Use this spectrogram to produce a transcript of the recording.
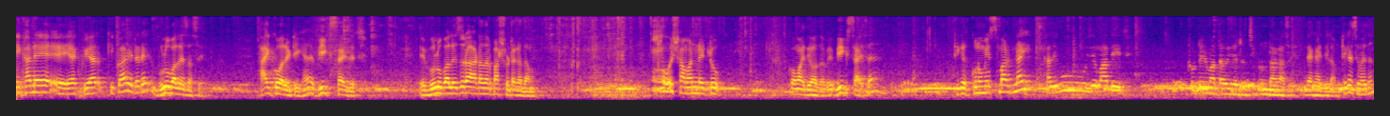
এইখানে এই এক পেয়ার, কী কয় এটারে? ব্লু বালেজ আছে। হাই কোয়ালিটি হ্যাঁ বিগ সাইজের এই ব্লু বালেজেরও আট হাজার পাঁচশো টাকা দাম। ওই সামান্য একটু কমাই দেওয়া যাবে বিগ সাইজ হ্যাঁ। ঠিক আছে, কোনো মিসমার্ক নাই, খালি ওই যে মাদির ঠোঁটের মাথা, ওই যে একটা চিকন দাগ আছে, দেখাই দিলাম। ঠিক আছে, ভাইজান?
